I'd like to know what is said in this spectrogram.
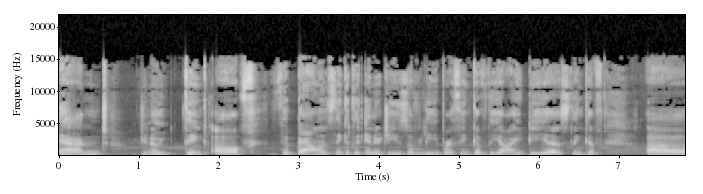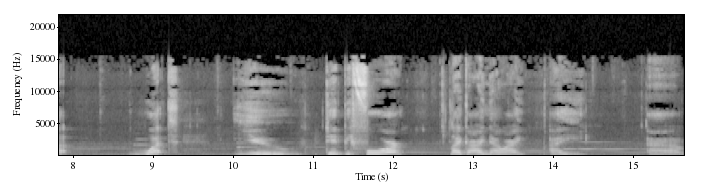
And, you know, think of the balance, think of the energies of Libra, think of the ideas, think of uh, what you did before. Like I know I I uh,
